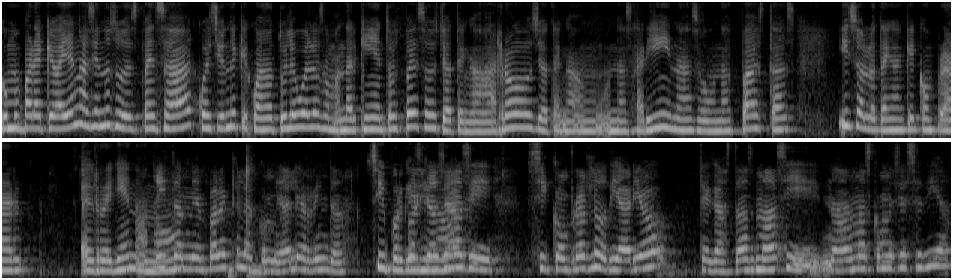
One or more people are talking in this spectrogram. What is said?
Como para que vayan haciendo su despensa, cuestión de que cuando tú le vuelvas a mandar 500 pesos ya tengan arroz, ya tengan unas harinas o unas pastas y solo tengan que comprar el relleno, ¿no? Y también para que la comida le rinda. Sí, porque, Porque, si o no... sea, si, si compras lo diario, te gastas más y nada más comes ese día.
